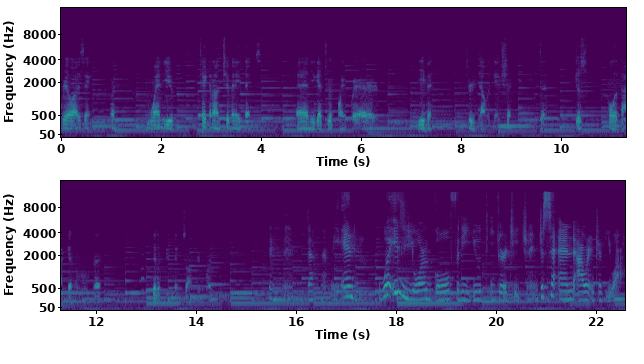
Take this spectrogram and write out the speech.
realizing when when you've taken on too many things, and you get to the point where even through delegation, you need to just pull it back in a little bit, get a few things off your plate. Mm-hmm, definitely. And what is your goal for the youth you're teaching? Just to end our interview off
